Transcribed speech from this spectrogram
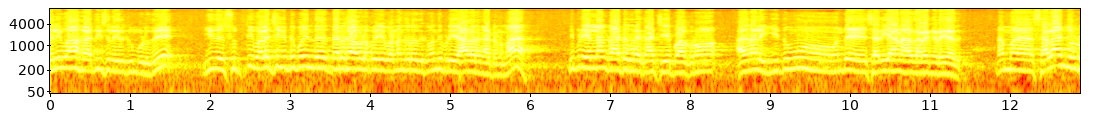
தெளிவாக அதிசயில் இருக்கும் பொழுது இதை சுற்றி வளைச்சிக்கிட்டு போய் இந்த தர்காவில் போய் வணங்குறதுக்கு வந்து இப்படி ஆதாரம் காட்டணுமா? இப்படி எல்லாம் காட்டுகிற காட்சியை பார்க்குறோம். அதனால் இதுவும் வந்து சரியான ஆதாரம் கிடையாது. நம்ம சலான் சொல்கிறோம்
